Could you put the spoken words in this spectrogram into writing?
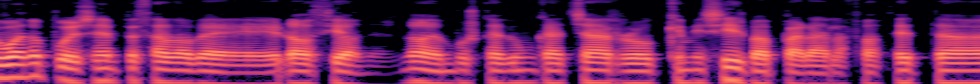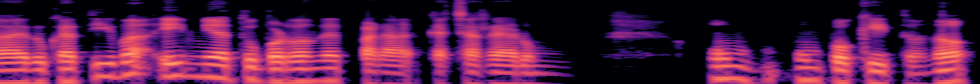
Y bueno, pues he empezado a ver opciones, ¿no? En busca de un cacharro que me sirva para la faceta educativa y mira tú por dónde para cacharrear un, un, un poquito, ¿no?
